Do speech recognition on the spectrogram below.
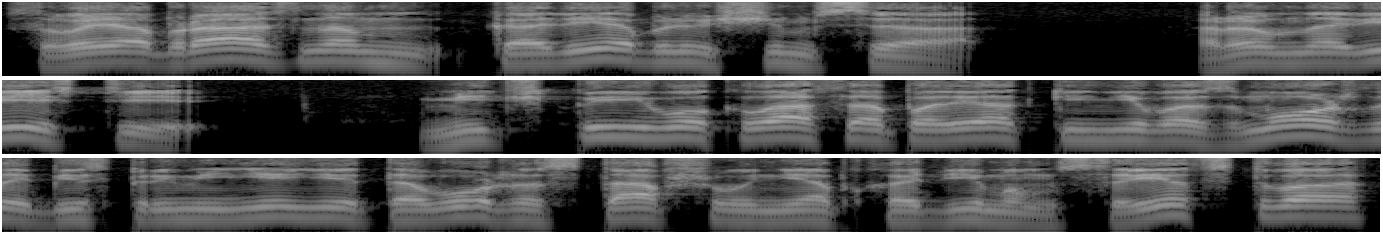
своеобразном колеблющемся равновесии, мечты его класса о порядке невозможны без применения того же ставшего необходимым средства,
